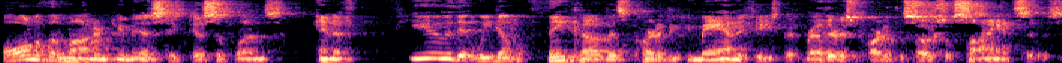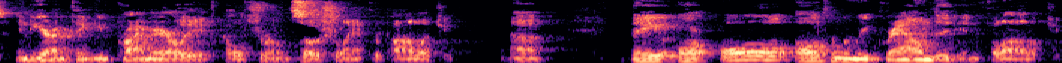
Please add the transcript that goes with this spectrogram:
all of the modern humanistic disciplines and a few that we don't think of as part of the humanities, but rather as part of the social sciences, and here I'm thinking primarily of cultural and social anthropology, uh, they are all ultimately grounded in philology.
